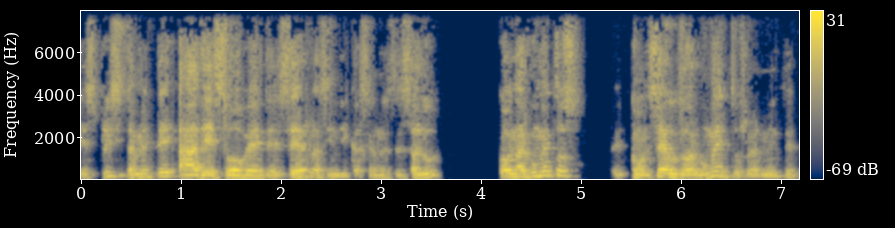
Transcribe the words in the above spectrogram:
explícitamente a desobedecer las indicaciones de salud con argumentos con pseudo argumentos realmente,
